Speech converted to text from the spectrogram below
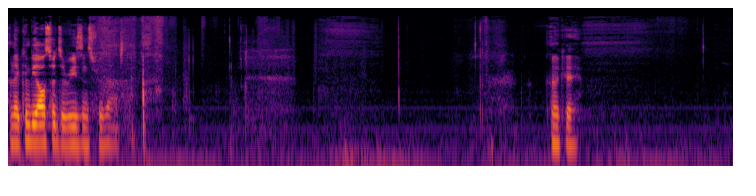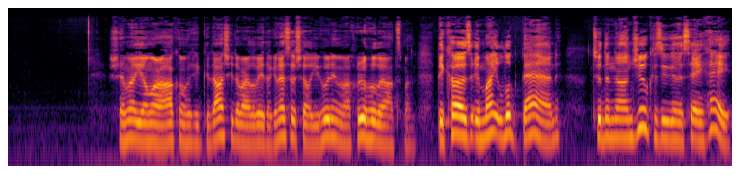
And there can be all sorts of reasons for that. Okay. Because it might look bad to the non-Jew because he's going to say, "Hey,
